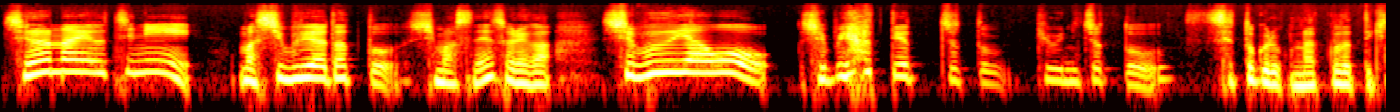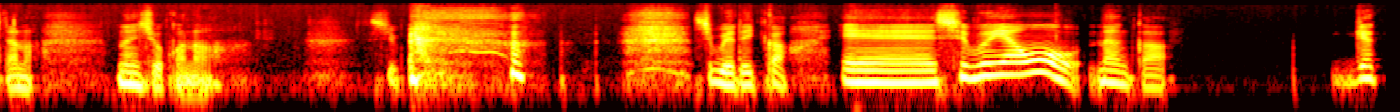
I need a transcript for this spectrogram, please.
知らないうちに、まあ渋谷だとしますね、それが。渋谷を、渋谷ってちょっと急にちょっと説得力なくなってきたな。何しようかな。渋 渋谷でいいか。えー、渋谷をなんか、逆、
